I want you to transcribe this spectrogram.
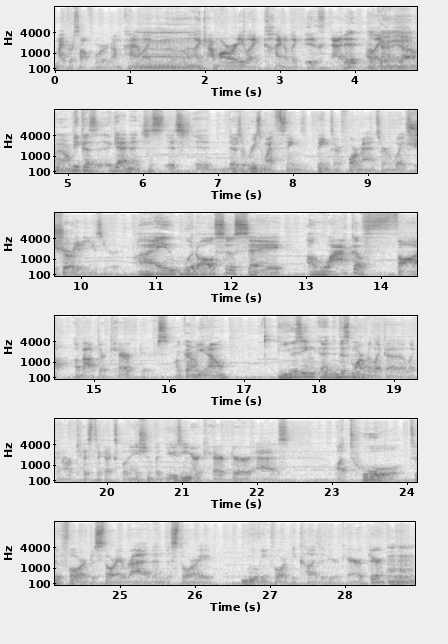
Microsoft Word, I'm kind of like ugh, like I'm already like kind of like ugh, at it. like, Mm. Yeah, yeah. Because again, it's just it's it, there's a reason why things things are formatted in certain ways so Sure. you can read it easier. I would also say a lack of thought about their characters. Okay. You know, using and this is more of a, like a like an artistic explanation, but using your character as a tool to forward the story rather than the story moving forward because of your character. Mm-hmm.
